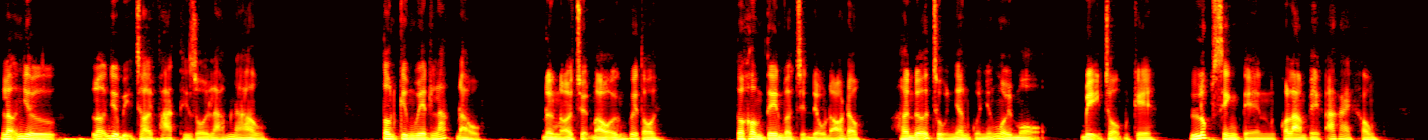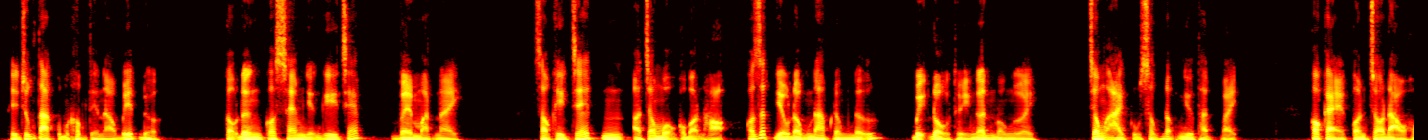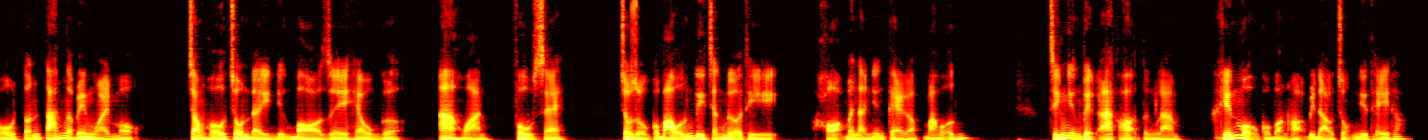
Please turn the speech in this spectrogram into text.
Lỡ như lỡ như bị trời phạt thì rồi làm nào? Tôn Kim Nguyên lắc đầu. Đừng nói chuyện báo ứng với tôi. Tôi không tin vào chuyện điều đó đâu. Hơn nữa chủ nhân của những ngôi mộ bị trộm kia lúc sinh tiền có làm việc ác hay không thì chúng ta cũng không thể nào biết được. Cậu đừng có xem những ghi chép về mặt này. Sau khi chết ở trong mộ của bọn họ có rất nhiều đồng nam đồng nữ bị đổ thủy ngân vào người. Trông ai cũng sống động như thật vậy. Có kẻ còn cho đào hố tuẫn táng ở bên ngoài mộ. Trong hố chôn đầy những bò dê heo ngựa, a hoàn, phô xe. Cho dù có báo ứng đi chăng nữa thì họ mới là những kẻ gặp báo ứng. Chính những việc ác họ từng làm khiến mộ của bọn họ bị đào trộm như thế đó.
